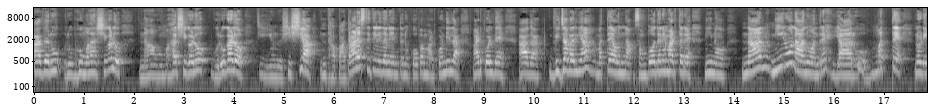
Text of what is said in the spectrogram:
ಆದರೂ ರುಭು ಮಹರ್ಷಿಗಳು, ನಾವು ಮಹರ್ಷಿಗಳು, ಗುರುಗಳು ಇವನು ಶಿಷ್ಯ ಇಂತಹ ಪಾತಾಳ ಸ್ಥಿತಿಲಿದ್ದಾನೆ ಅಂತಲೂ ಕೋಪ ಮಾಡ್ಕೊಂಡಿಲ್ಲ, ಮಾಡ್ಕೊಳ್ದೆ. ಆಗ ದ್ವಿಜವರ್ಯ ಮತ್ತೆ ಅವನ್ನ ಸಂಬೋಧನೆ ಮಾಡ್ತಾರೆ. ನೀನು, ನಾನು ನೀನು, ನಾನು ಅಂದರೆ ಯಾರು? ಮತ್ತೆ ನೋಡಿ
